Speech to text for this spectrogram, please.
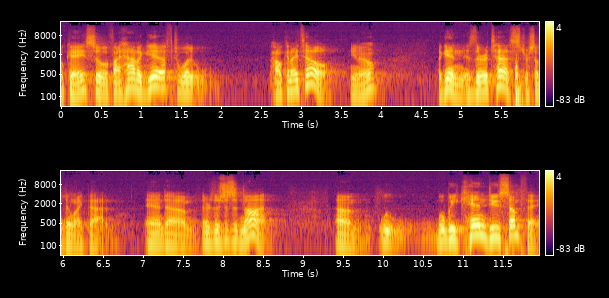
okay, so if I have a gift, what, how can I tell? You know, again, is there a test or something like that? And um, there, there's just not. Um, we, well, we can do something.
